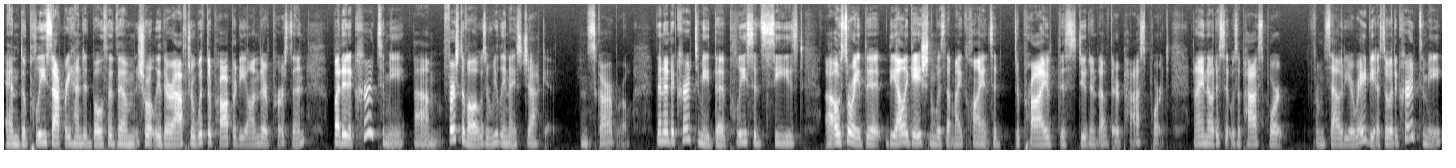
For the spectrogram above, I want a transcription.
and the police apprehended both of them shortly thereafter with the property on their person. But it occurred to me, um, first of all, it was a really nice jacket in Scarborough. Then it occurred to me the police had seized. Uh, oh, sorry. The the allegation was that my clients had deprived this student of their passport, and I noticed it was a passport from Saudi Arabia. So it occurred to me,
